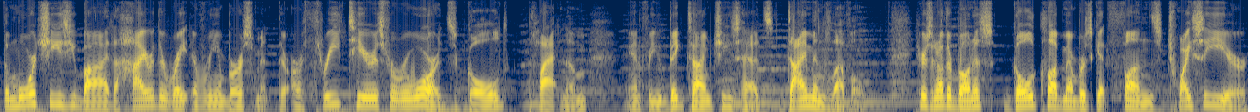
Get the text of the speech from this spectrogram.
The more cheese you buy, the higher the rate of reimbursement. There are three tiers for rewards gold, platinum, and for you big time cheeseheads, diamond level. Here's another bonus Gold Club members get funds twice a year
